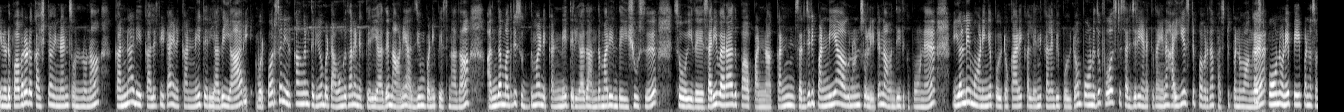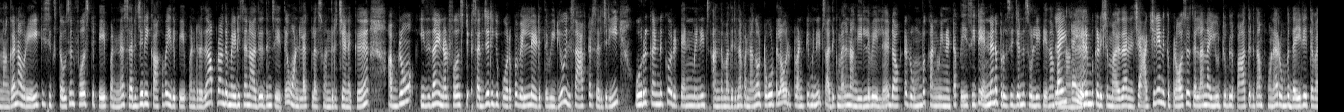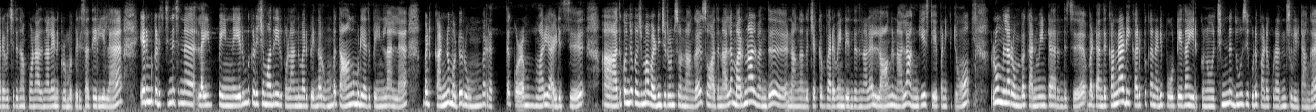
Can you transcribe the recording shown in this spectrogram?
என்னோட பவரோட கஷ்டம் என்னன்னு சொல்லணும்னா கண்ணாடியை கழட்டிட்டா எனக்கு கண்ணே தெரியாது. யார் ஒரு பர்சன் இருக்காங்கன்னு தெரியும் பட் அவங்க தான் எனக்கு தெரியாது. நானே அசியூம் பண்ணி பேசினாதான் அந்த மாதிரி சுத்தமாக எனக்கு கண்ணே தெரியாது. அந்த மாதிரி இருந்த இஷ்யூஸு ஸோ இது சரி வராதுப்பா. பண்ணா கண் சர்ஜரி பண்ணியே ஆகணும்னு சொல்லிட்டு நான் வந்து இதுக்கு போனேன். ஏர்லி மார்னிங்கே போயிட்டோம். காரைக்கால்லேருந்து கிளம்பி போயிட்டோம். போனது ஃபர்ஸ்ட் சர்ஜரி எனக்கு தான். ஏன்னா ஹையஸ்ட் பவர் தான் ஃபஸ்ட்டு பண்ணுவாங்க. போனோடனே பே பண்ண சொன்னாங்க. நான் ஒரு eighty six thousand first pay பண்ணேன். சர்ஜரிக்காகவே இது பே பண்ணுறது அப்புறம் அந்த மெடிசன் அது இதுன்னு சேர்த்து ஒன் லேக் ப்ளஸ் வந்துருச்சு எனக்கு. அப்புறம் இதுதான் என்னோடய ஃபர்ஸ்ட் சர்ஜரிக்கு போகிறப்போ வெளில எடுத்த வீடியோ இது ஆஃப்டர் சர்ஜரி ஒரு கண்ணுக்கு ஒரு டென் மினிட்ஸ் அந்த மாதிரி தான் பண்ணாங்க. டோட்டலாக ஒரு டுவெண்ட்டி மினிட்ஸ் அதுக்கு மேலே நாங்கள் இல்லவே இல்லை. டாக்டர் ரொம்ப கன்வீனியண்ட்டாக பேசிட்டு என்னென்ன ப்ரொசீஜர்னு சொல்லிட்டே தான் லைட்டாக எறும்பு கடிச்ச மாதிரி தான் இருந்துச்சு. ஆக்சுவலி எனக்கு ப்ராசஸ் எல்லாம் நான் யூடியூப்பில் பார்த்துட்டு தான் போனேன். ரொம்ப தைரியத்தை வர வச்சுட்டு தான் போனேன். அதனால எனக்கு ரொம்ப பெருசாக தெரியல. எறும்பு கடிச்சு சின்ன சின்ன லைட் பெயின் எறும்பு கடிச்ச மாதிரி இருக்கும்ல அந்த மாதிரி பெயின் தான். ரொம்ப தாங்க முடியாத பெயின்லாம் இல்லை. பட் கண்ணு மட்டும் ரொம்ப ரத்த குழம்பு மாதிரி ஆயிடுச்சு. அது கொஞ்சம் கொஞ்சமாக வடிஞ்சிரும்னு சொன்னாங்க. ஸோ அதனால் மறுநாள் வந்து நாங்கள் அங்கே செக்கப் வர வேண்டியிருந்ததுனால லாங்குனால அங்கேயே ஸ்டே பண்ணிக்கிட்டோம். ரூம்லாம் ரொம்ப கன்வீன்ட்டாக இருந்துச்சு. பட் அந்த கண்ணாடி கருப்பு கண்ணாடி போட்டே தான் இருக்கணும். சின்ன தூசி கூட படக்கூடாதுன்னு சொல்லிட்டாங்க.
